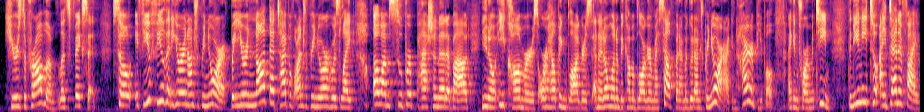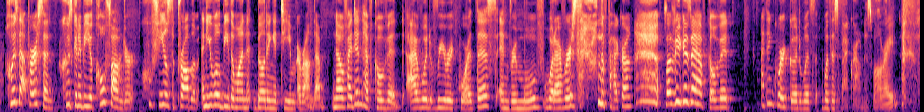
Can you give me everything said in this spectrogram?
Here's the problem. Let's fix it. So if you feel that you're an entrepreneur, but you're not that type of entrepreneur who's like, oh, I'm super passionate about, you know, e-commerce or helping bloggers and I don't want to become a blogger myself, but I'm a good entrepreneur. I can hire people. I can form a team. Then you need to identify who is that person who's going to be your co-founder, who feels the problem, and you will be the one building a team around them. Now, if I didn't have COVID, I would re-record this and remove whatever's there in the background. But because I have COVID, I think we're good with, with this background as well, right?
